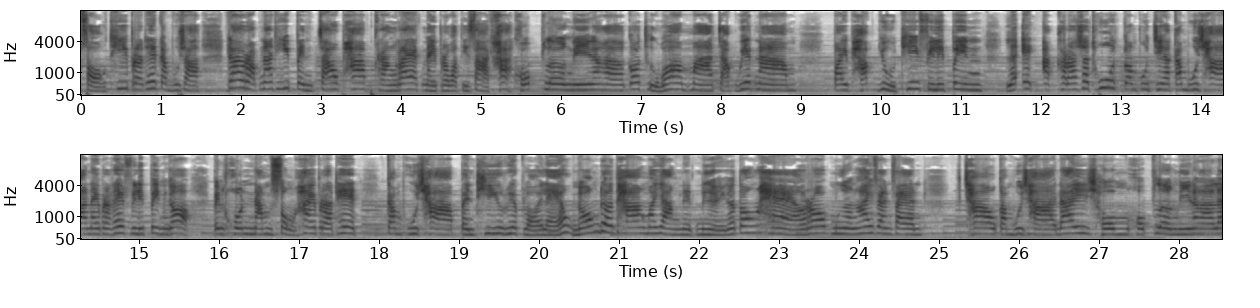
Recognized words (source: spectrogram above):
32 ที่ประเทศกัมพูชา ได้รับหน้าที่เป็นเจ้าภาพครั้งแรกในประวัติศาสตร์ค่ะคบเพลิงนี้นะคะ ก็ถือว่ามาจากเวียดนาม ไปพักอยู่ที่ฟิลิปปินส์และเอกอัครราชทูตกัมพูเจียกัมพูชาในประเทศฟิลิปปินส์ก็เป็นคนนำส่งให้ประเทศกัมพูชาเป็นที่เรียบร้อยแล้ว น้องเดินทางมาอย่างเหน็ดเหนื่อยก็ต้องแห่รอบเมืองให้แฟนๆชาวกัมพูชาได้ชมคบเพลิงนี้นะคะ และ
